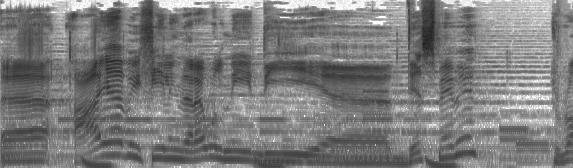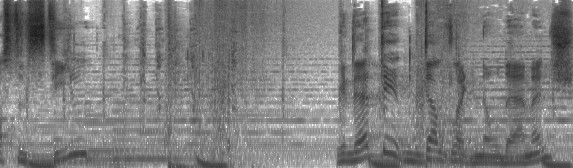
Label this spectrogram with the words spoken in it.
Uh, I have a feeling that I will need the uh, this maybe, the rusted steel. Okay, that did, dealt like no damage.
